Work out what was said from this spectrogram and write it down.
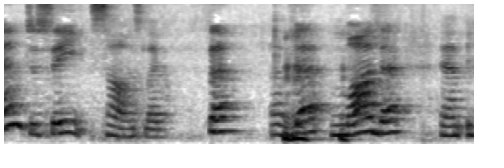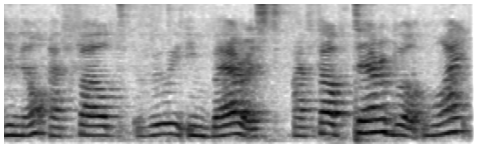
and to say sounds like the, uh, the, mother. And you know, I felt really embarrassed. I felt terrible. Why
